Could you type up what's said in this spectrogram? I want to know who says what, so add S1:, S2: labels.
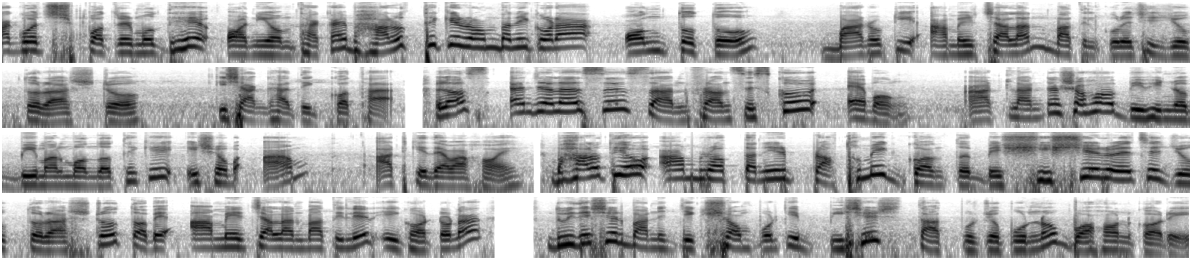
S1: কাগজপত্রের মধ্যে অনিয়ম থাকায় ভারত থেকে রমদানি করা অন্তত বারোটি আমের চালান বাতিল করেছে যুক্তরাষ্ট্র। কি সাংঘাতিক কথা। লস অ্যাঞ্জেলেস, সান ফ্রান্সিসকো এবং আটলান্টা সহ বিভিন্ন বিমানবন্দর থেকে এসব আম আটকে দেওয়া হয়। ভারতীয় আম রপ্তানির প্রাথমিক গন্তব্যের শীর্ষে রয়েছে যুক্তরাষ্ট্র, তবে আমের চালান বাতিলের এই ঘটনা দুই দেশের বাণিজ্যিক সম্পর্কে বিশেষ তাৎপর্যপূর্ণ বহন করে।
